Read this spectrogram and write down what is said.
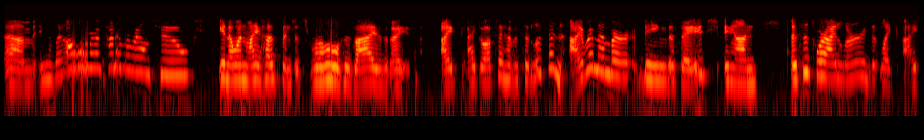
Um, and he's like, "Oh, we're kind of around two, you know." And my husband just rolls his eyes, and I, I, I go up to him and said, "Listen, I remember being this age, and this is where I learned that like I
